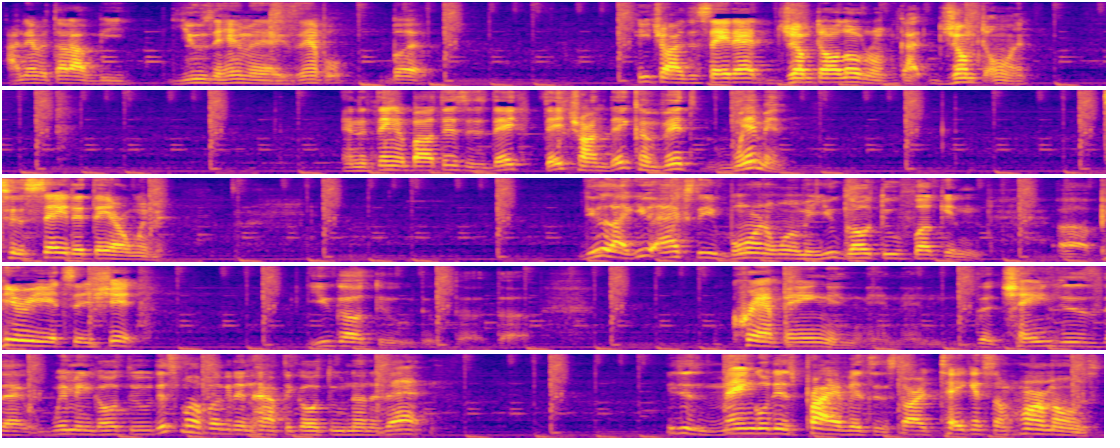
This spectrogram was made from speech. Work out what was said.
I never thought I'd be using him as an example, but he tried to say that, jumped all over him, got jumped on. And the thing about this is they they trying they convince women to say that they are women. You like you actually born a woman. You go through fucking uh, periods and shit. You go through the, the, the cramping and, and, and the changes that women go through. This motherfucker didn't have to go through none of that. He just mangled his privates and started taking some hormones.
